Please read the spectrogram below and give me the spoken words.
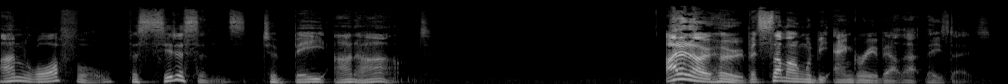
unlawful for citizens to be unarmed. I don't know who, but someone would be angry about that these days.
